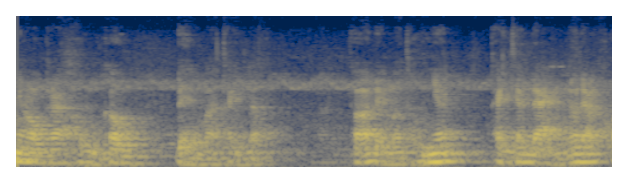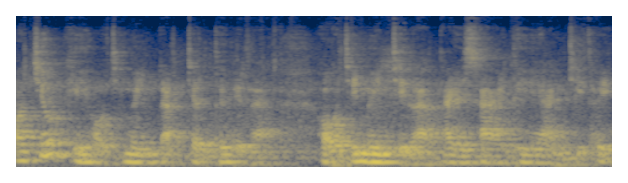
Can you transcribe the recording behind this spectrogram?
nhau ra Hồng Kông để mà thành lập. Đó, để mà thống nhất. Thành ra đảng nó đã có trước khi Hồ Chí Minh đặt chân tới Việt Nam. Hồ Chí Minh chỉ là tay sai thi hành chỉ thị,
